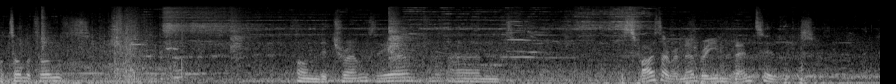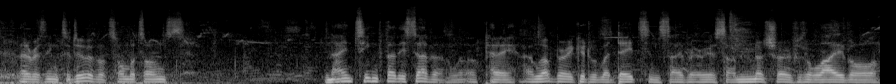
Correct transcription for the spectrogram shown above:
automatons on the trams here, and as far as I remember, he invented everything to do with automatons. 1937. Well, Okay, I'm not very good with my dates in Syberia, so I'm not sure if he's alive or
